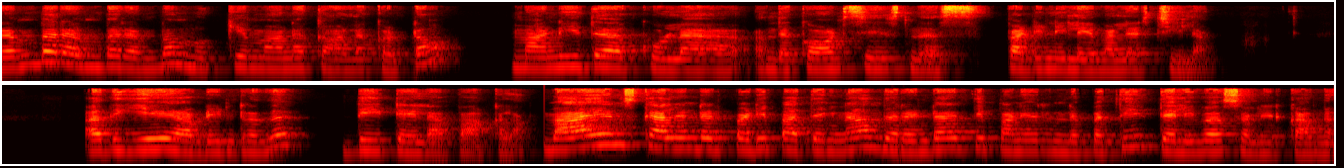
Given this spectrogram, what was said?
ரொம்ப ரொம்ப ரொம்ப முக்கியமான காலகட்டம் மனித குல அந்த கான்சியஸ்னஸ் படிநிலை வளர்ச்சியில். அது ஏன் அப்படின்றத டீட்டெயிலாக பார்க்கலாம். மாயன்ஸ் கேலண்டர் படி பார்த்தீங்கன்னா அந்த ரெண்டாயிரத்தி பன்னிரெண்டை பற்றி தெளிவாக சொல்லியிருக்காங்க.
